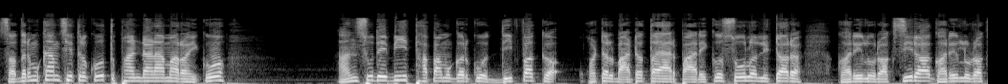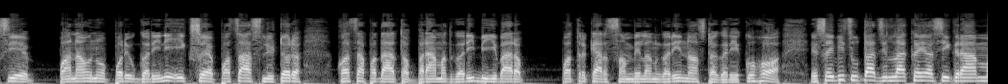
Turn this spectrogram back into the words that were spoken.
सदरमुकाम क्षेत्रको तुफान डाँडामा रहेको हान्सुदेवी थापामगरको दीपक होटलबाट तयार पारेको सोह्र लिटर घरेलु रक्सी र घरेलु रक्सी बनाउन प्रयोग गरिने एक सय पचास लिटर कच्चा पदार्थ बरामद गरी बिहिबार पत्रकार सम्मेलन गरी नष्ट गरिएको हो। यसैबीच उता जिल्लाकै अस्सी ग्राम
